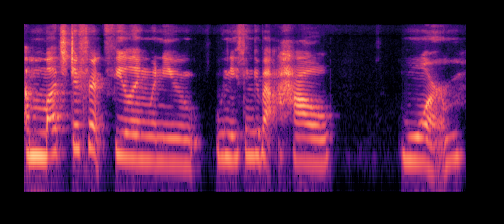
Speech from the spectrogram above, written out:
a much different feeling when you when you think about how warm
